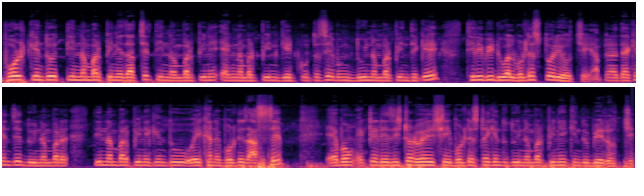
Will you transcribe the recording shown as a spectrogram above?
ভোল্ট কিন্তু তিন নাম্বার পিনে যাচ্ছে। তিন নাম্বার পিনে এক নাম্বার পিন গেট করতেছে এবং দুই নাম্বার পিন থেকে থ্রি বি ডুয়াল ভোল্টেজ তৈরি হচ্ছে। আপনারা দেখেন যে দুই নাম্বার তিন নাম্বার পিনে কিন্তু ওইখানে ভোল্টেজ আসছে এবং একটা রেজিস্টার হয়ে সেই ভোল্টেজটা কিন্তু দুই নাম্বার পিনে কিন্তু বের হচ্ছে।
